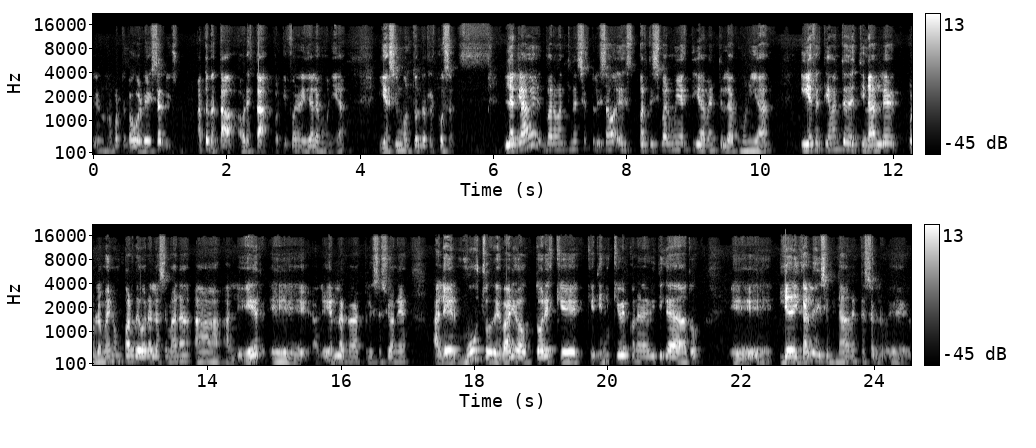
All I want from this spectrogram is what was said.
en un reporte Power BI Service. Antes no estaba, ahora está, porque fue una idea de la comunidad y así un montón de otras cosas. La clave para mantenerse actualizado es participar muy activamente en la comunidad y efectivamente destinarle por lo menos un par de horas a la semana a, a leer, eh, a leer las nuevas actualizaciones, a leer mucho de varios autores que, que tienen que ver con analítica de datos eh, y a dedicarle disciplinadamente a hacerlo. Eh,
